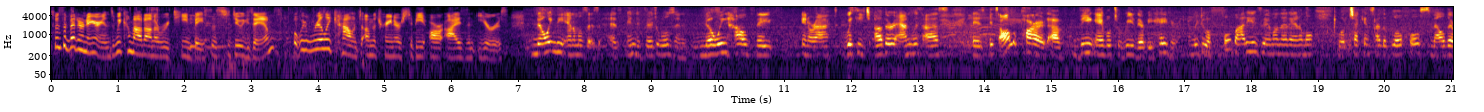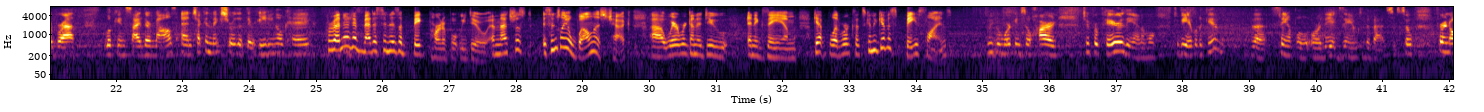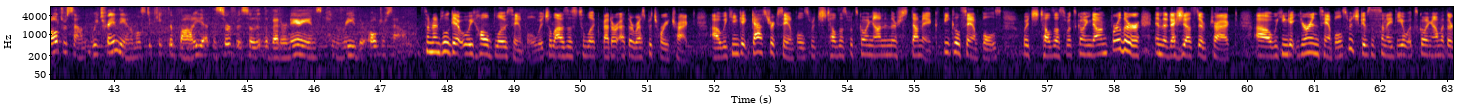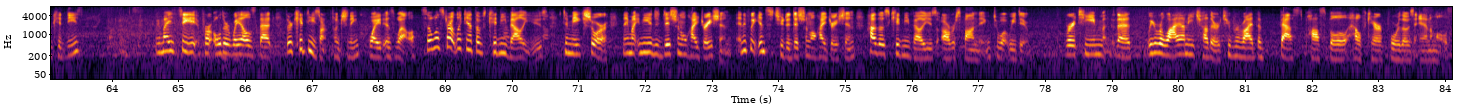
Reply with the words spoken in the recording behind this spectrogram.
So as veterinarians, we come out on a routine basis to do exams, but we really count on the trainers to be our eyes and ears. Knowing the animals as, as individuals and knowing how they interact with each other and with us is it's all a part of being able to read their behavior. And we do a full body exam on that animal. We'll check inside the blowhole, smell their breath, look inside their mouths and check and make sure that they're eating okay. Preventative medicine is a big part of what we do, and that's just essentially a wellness check uh, where we're going to do an exam, get blood work that's going to give us baselines. We've been working so hard to prepare the animal to be able to give the sample or the exam to the vets. So for an ultrasound, we train the animals to keep the body at the surface so that the veterinarians can read their ultrasound. Sometimes we'll get what we call a blow sample, which allows us to look better at their respiratory tract. Uh, we can get gastric samples, which tells us what's going on in their stomach, fecal samples, which tells us what's going down further in the digestive tract. Uh, we can get urine samples, which gives us an idea what's going on with their kidneys. We might see for older whales that their kidneys aren't functioning quite as well. So we'll start looking at those kidney values to make sure they might need additional hydration. And if we institute additional hydration, how those kidney values are responding to what we do. We're a team that we rely on each other to provide the best possible health care for those animals.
